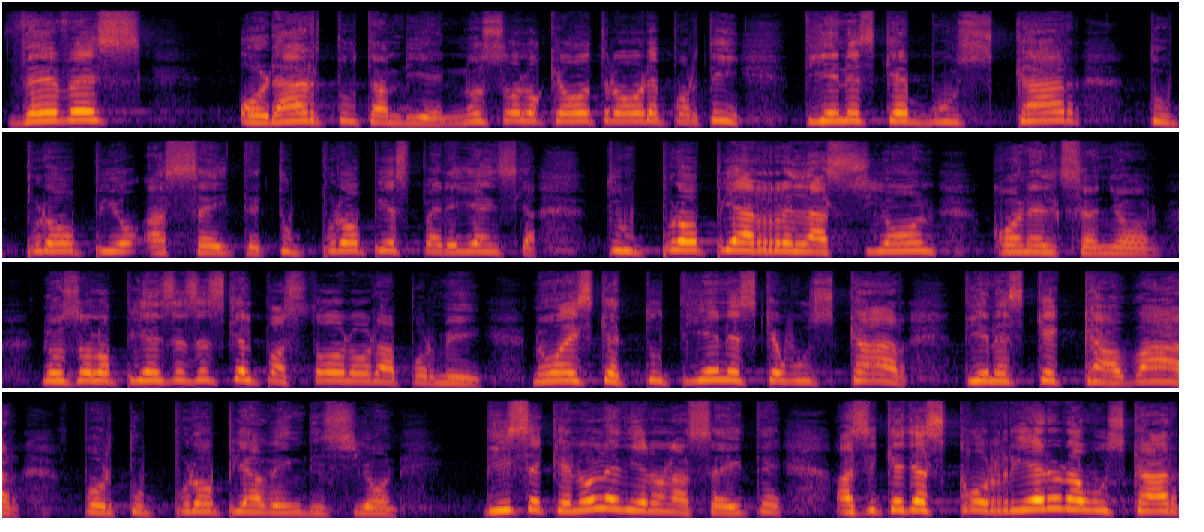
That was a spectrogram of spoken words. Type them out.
Debes orar tú también. No solo que otro ore por ti, tienes que buscar tu propio aceite, tu propia experiencia, tu propia relación con el Señor. No solo pienses es que el pastor ora por mí. No es que tú tienes que buscar, tienes que cavar por tu propia bendición. Dice que no le dieron aceite, así que ellas corrieron a buscar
